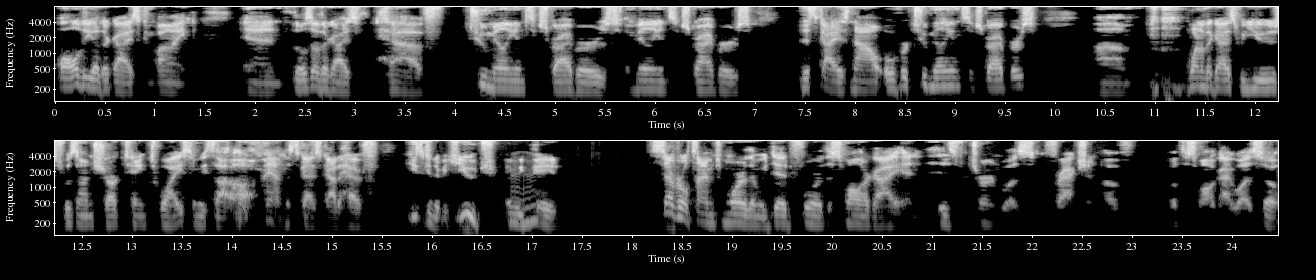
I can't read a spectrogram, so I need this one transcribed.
all the other guys combined. And those other guys have 2 million subscribers, a million subscribers. This guy is now over 2 million subscribers. Um, one of the guys we used was on Shark Tank twice, and we thought, oh man, this guy's got to have, he's going to be huge. And mm-hmm. we paid several times more than we did for the smaller guy, and his return was a fraction of what the small guy was. So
